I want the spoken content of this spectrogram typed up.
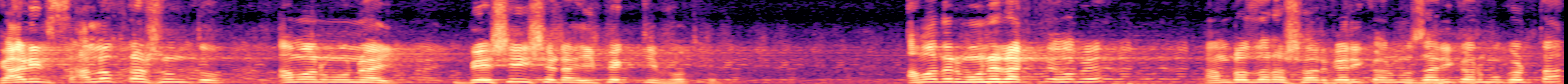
গাড়ির চালকরা শুনতো, আমার মনে হয় বেশি সেটা ইফেক্টিভ হতো। আমাদের মনে রাখতে হবে, আমরা যারা সরকারি কর্মচারী কর্মকর্তা,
